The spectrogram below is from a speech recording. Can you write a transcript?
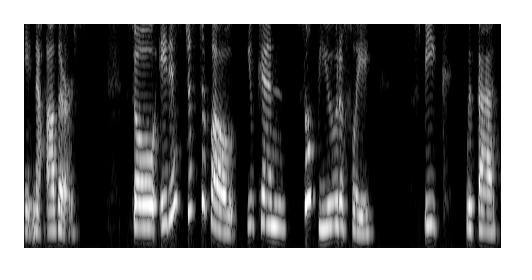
in others. So it is just about you can so beautifully speak with that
